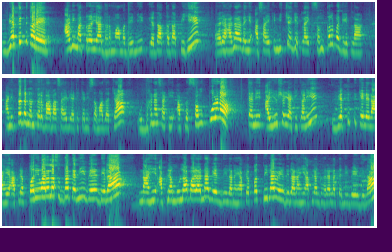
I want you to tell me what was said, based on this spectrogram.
व्यतीत करेल आणि मात्र या धर्मामध्ये मी यदा कदापिही राहणार नाही असा एक निश्चय घेतला एक संकल्प घेतला. आणि तदनंतर बाबासाहेब या ठिकाणी समाजाच्या उद्धानासाठी आपलं संपूर्ण त्यांनी आयुष्य या ठिकाणी व्यतीत केलेलं आहे. आपल्या परिवाराला सुद्धा त्यांनी वेळ दिला नाही. आपल्या मुलाबाळांना वेळ दिला नाही. आपल्या पत्नीला वेळ दिला नाही. आपल्या घराला त्यांनी वेळ दिला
